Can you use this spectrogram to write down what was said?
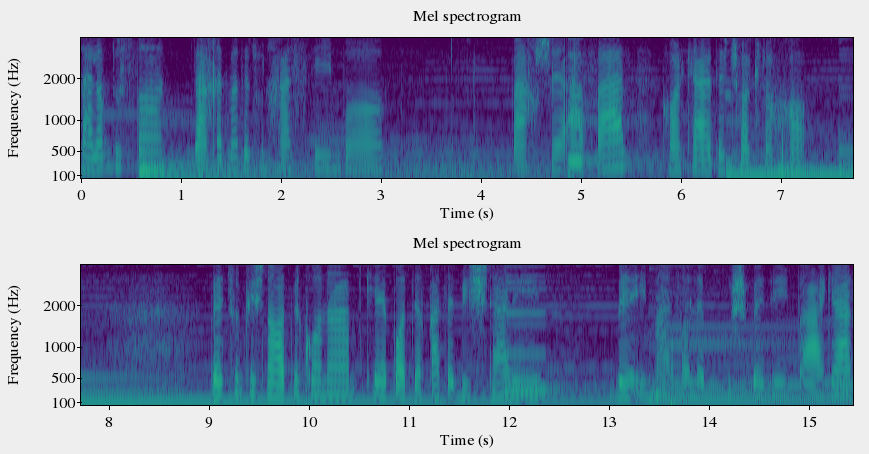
سلام دوستان در خدمتتون هستیم با بخش اول کارکرد چاکراها بهتون پیشنهاد می‌کنم که با دقت بیشتری به این مطالب گوش بدین و اگر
